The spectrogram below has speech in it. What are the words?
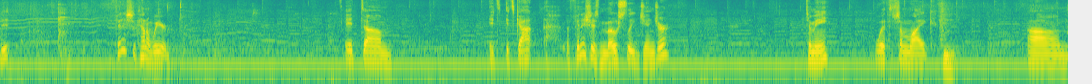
The finish is kind of weird. It um, it's it's got the finish is mostly ginger. To me, with some like um,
